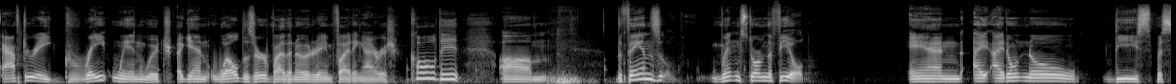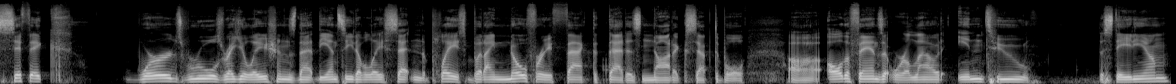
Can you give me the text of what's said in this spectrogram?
After a great win, which again well deserved by the Notre Dame Fighting Irish, called it. Um, the fans went and stormed the field, and I, I don't know the specific words, rules, regulations that the NCAA set into place, but I know for a fact that that is not acceptable. Uh, all the fans that were allowed into the stadium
